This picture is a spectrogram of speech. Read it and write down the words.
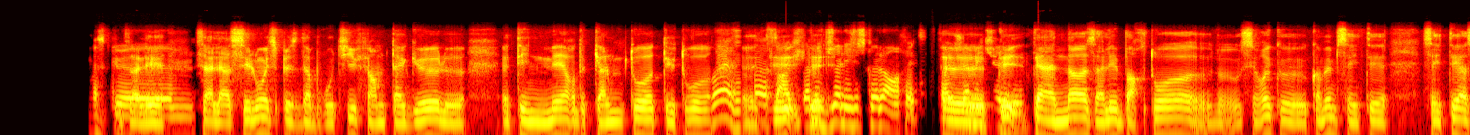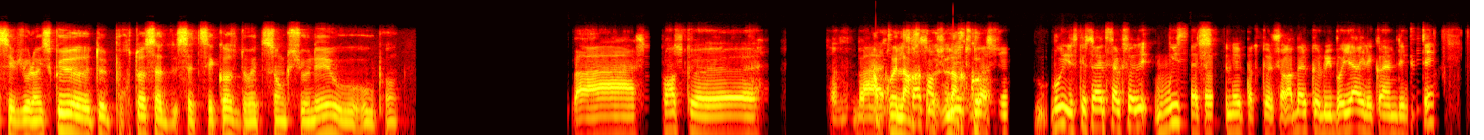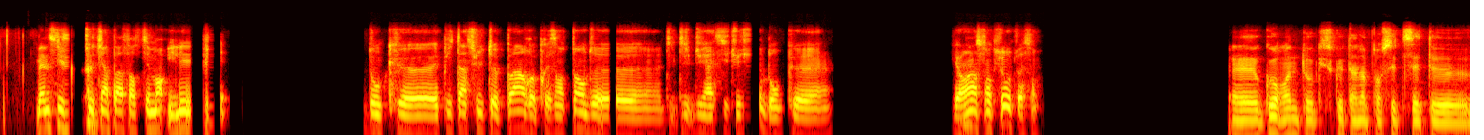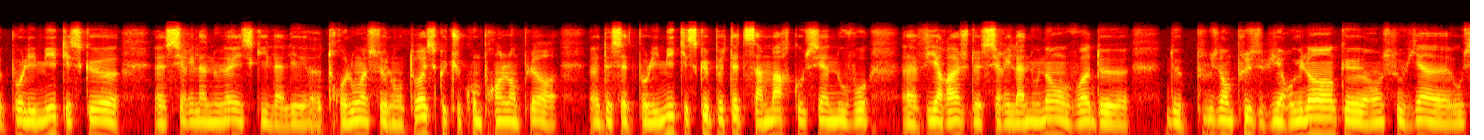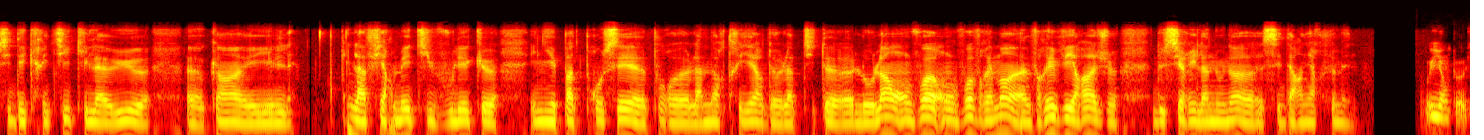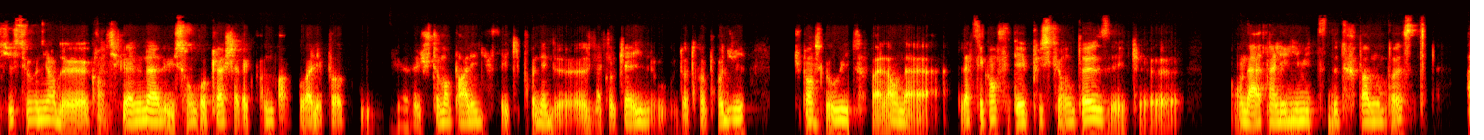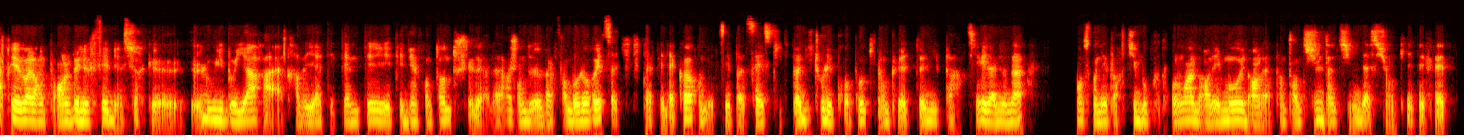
Parce que ça allait, ça allait assez loin, espèce d'abruti, ferme ta gueule, euh, t'es une merde, calme-toi, tais-toi. Ouais, euh, ça jamais dû aller jusque-là en fait. Euh, t'es un naze, allez, barre-toi. C'est vrai que quand même ça a été, ça a été assez violent. Est-ce que pour toi ça, cette séquence doit être sanctionnée ou, ou pas? Bah, je pense que. Bah, Après, l'arc. Oui, est-ce que ça va être sanctionné? Oui, ça va être sanctionné parce que je rappelle que Louis Boyard, il est quand même député. Même si je ne soutiens pas forcément, il est donc, euh, et puis t'insultes pas un représentant d'une institution, donc euh, il y aura une sanction de toute façon. Euh, Goranto, qu'est-ce que tu en as pensé de cette euh, polémique? Est-ce que euh, Cyril Hanouna, est-ce qu'il allait trop loin selon toi? Est-ce que tu comprends l'ampleur de cette polémique? Est-ce que peut-être ça marque aussi un nouveau virage de Cyril Hanouna? On voit de, de plus en plus virulent, que on se souvient aussi des critiques qu'il a eues quand il il a affirmé qu'il voulait qu'il n'y ait pas de procès pour euh, la meurtrière de la petite euh, Lola. On voit, vraiment un vrai virage de Cyril Hanouna euh, ces dernières semaines. Oui, on peut aussi se souvenir de quand Cyril Hanouna avait eu son gros clash avec Juan Branco à l'époque. Il avait justement parlé du fait qu'il prenait de, la cocaïne ou d'autres produits. Je pense que oui, la séquence était plus que honteuse et que on a atteint les limites de touche pas mon poste. Après, voilà, on peut enlever le fait, bien sûr, que Louis Boyard a travaillé à TPMP et était bien content de toucher l'argent de Vincent Bolloré, ça, je suis tout à fait d'accord, mais c'est pas, ça explique pas du tout les propos qui ont pu être tenus par Cyril Hanouna. Je pense qu'on est parti beaucoup trop loin dans les mots et dans la tentative d'intimidation qui était faite.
